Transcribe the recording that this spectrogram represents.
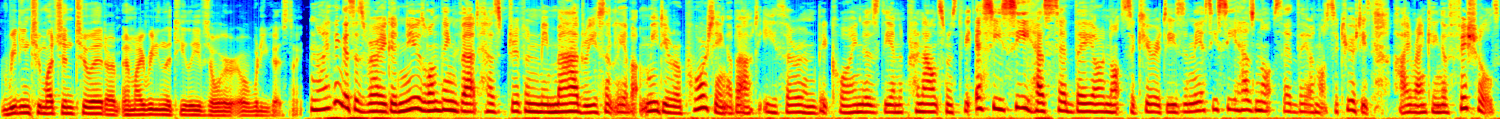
reading too much into it? Or am I reading the tea leaves, or, or what do you guys think? No, I think this is very good news. One thing that has driven me mad recently about media reporting about Ether and Bitcoin is the pronouncements. The SEC has said they are not securities, and the SEC has not said they are not securities. High ranking officials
